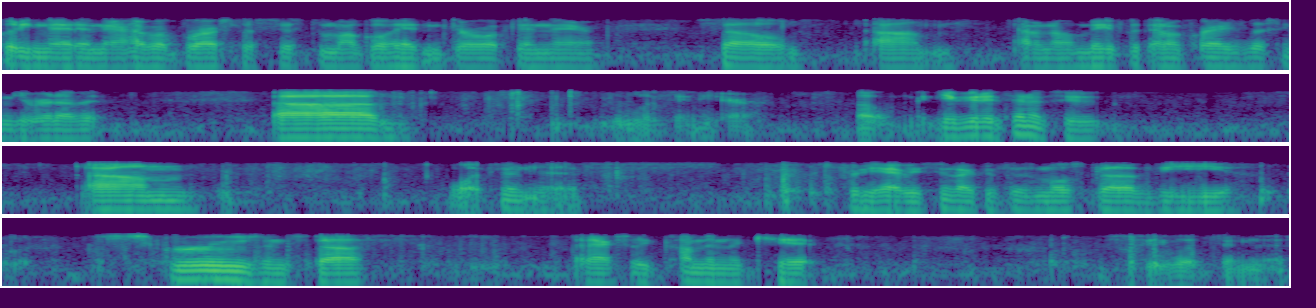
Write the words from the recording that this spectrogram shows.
putting that in there. I have a brushless system. I'll go ahead and throw it in there. So um, I don't know, maybe put that on Craigslist and get rid of it. Uh, look in here. Oh, they give you an antenna tube. Um, what's in this. It's pretty heavy. Seems like this is most of the screws and stuff that actually come in the kit. Let's see what's in this.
